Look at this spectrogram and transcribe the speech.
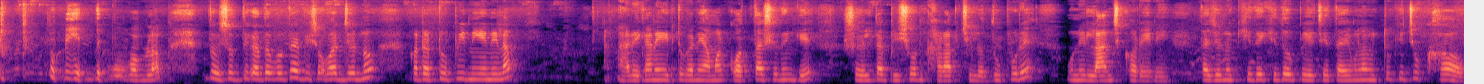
টুপি পরিয়ে দেবো ভাবলাম। তো সত্যি কথা বলতে আমি সবার জন্য কটা টুপি নিয়ে নিলাম। আর এখানে একটুখানি আমার কর্তা সেদিনকে শরীরটা ভীষণ খারাপ ছিল দুপুরে, উনি লাঞ্চ করেনি। তাই জন্য খিদে খিদেও পেয়েছে। তাই বললাম, একটু কিছু খাও।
